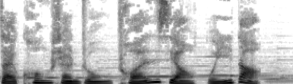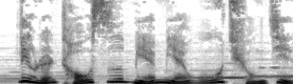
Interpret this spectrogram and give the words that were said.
在空山中传响回荡，令人愁思绵绵无穷尽。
